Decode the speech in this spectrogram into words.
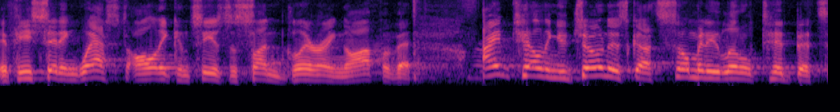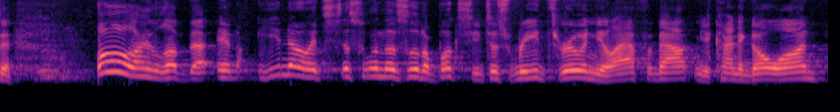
If he's sitting west all he can see is the sun glaring off of it. I'm telling you jonah's got so many little tidbits. And oh i love that. And you know it's just one of those little books you just read through and you laugh about and you kind of go on.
